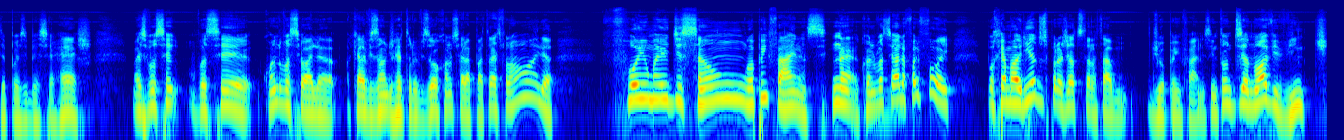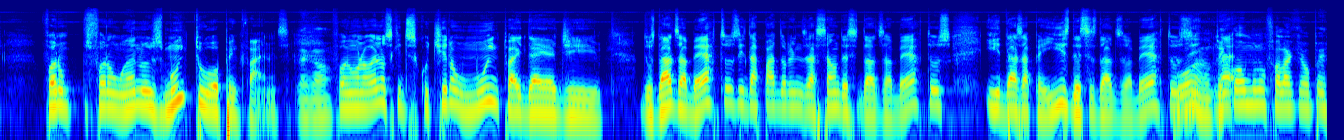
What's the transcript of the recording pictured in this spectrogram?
depois BC Hash. Mas você, você, quando você olha aquela visão de retrovisor, quando você olha para trás, você fala: olha, foi uma edição Open Finance. Né? Quando você olha, foi, foi. Porque a maioria dos projetos tratavam de Open Finance. Então, 19 e 20 foram, foram anos muito Open Finance. Legal. Foram anos que discutiram muito a ideia de, dos dados abertos e da padronização desses dados abertos e das APIs desses dados abertos. Pô, e, não tem né, como não falar que é Open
